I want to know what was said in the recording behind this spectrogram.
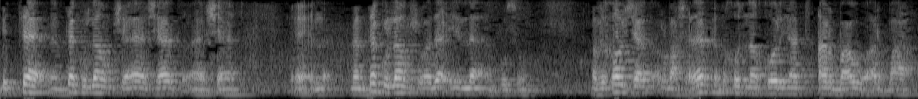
بالتاء لم تكن لهم شهادة لم تكن لهم شهداء إلا أنفسهم. وفي قول شهادة أربع شهادات كما قلنا قرأت أربع وأربعة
